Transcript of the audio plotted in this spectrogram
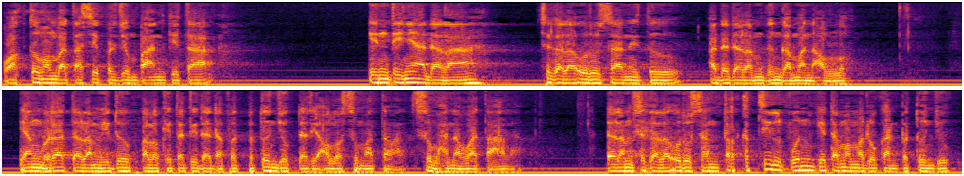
waktu membatasi perjumpaan kita intinya adalah segala urusan itu ada dalam genggaman Allah. Yang berat dalam hidup kalau kita tidak dapat petunjuk dari Allah Subhanahu wa taala dalam segala urusan terkecil pun kita memerlukan petunjuk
